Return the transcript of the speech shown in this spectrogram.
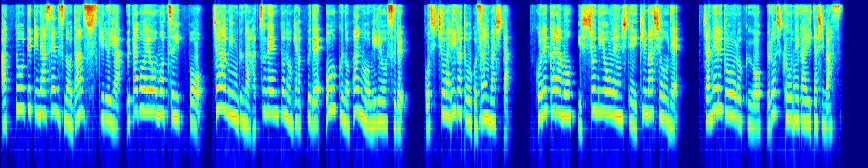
圧倒的なセンスのダンススキルや歌声を持つ一方、チャーミングな発言とのギャップで多くのファンを魅了する。ご視聴ありがとうございました。これからも一緒に応援していきましょうね。チャンネル登録をよろしくお願いいたします。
